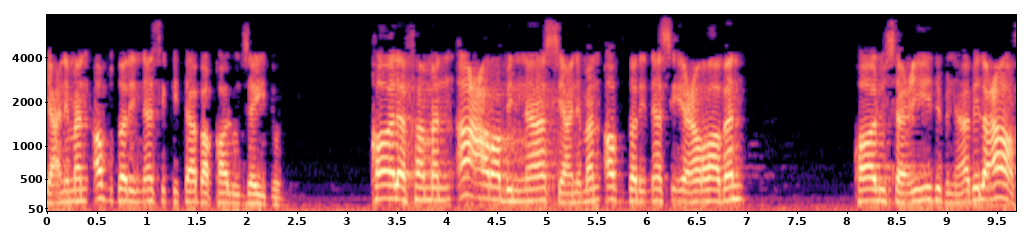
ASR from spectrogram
يعني من أفضل الناس كتابا قالوا زيد. قال فمن أعرب الناس يعني من أفضل الناس إعرابا؟ قالوا سعيد بن أبي العاص.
